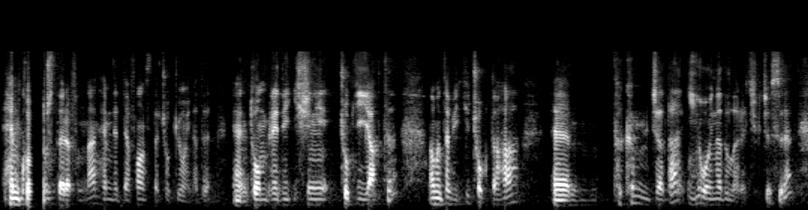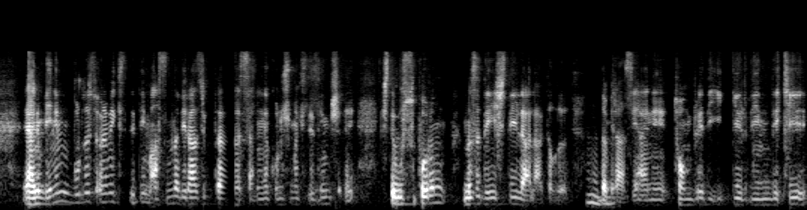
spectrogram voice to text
hem koç tarafından hem de defans da çok iyi oynadı. Yani Tom Brady işini çok iyi yaptı ama tabii ki çok daha e, takımca da iyi oynadılar açıkçası. Yani benim burada söylemek istediğim aslında birazcık da seninle konuşmak istediğim şey işte bu sporun nasıl değiştiğiyle alakalı da biraz. Yani Tom Brady ilk girdiğindeki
